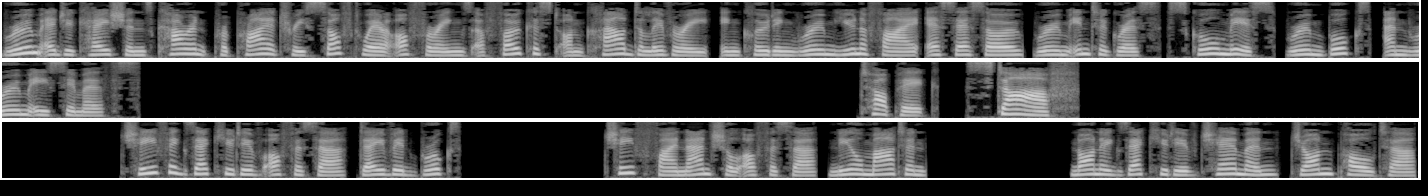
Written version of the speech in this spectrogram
Room Education's current proprietary software offerings are focused on cloud delivery, including Room Unify SSO, Room Integris School Miss, Room Books, and Room eSIMMITHS. Topic: Staff. Chief Executive Officer David Brooks. Chief Financial Officer Neil Martin. Non-executive Chairman John Poulter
